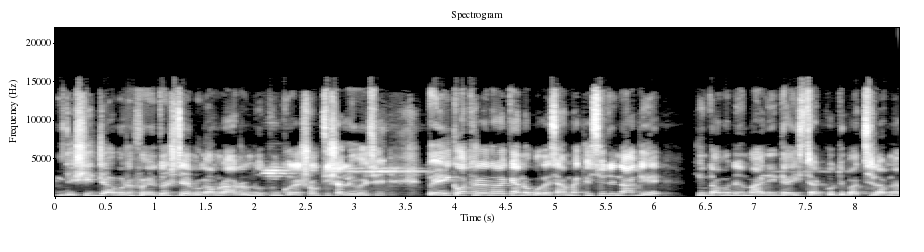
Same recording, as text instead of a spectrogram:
যে সিডা আবারও ফেরত আসছে এবং আমরা আরও নতুন করে শক্তিশালী হয়েছে। তো এই কথাটা তারা কেন বলেছে? আমরা কিছুদিন আগে কিন্তু আমাদের মাইনিংটা স্টার্ট করতে পারছিলাম না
